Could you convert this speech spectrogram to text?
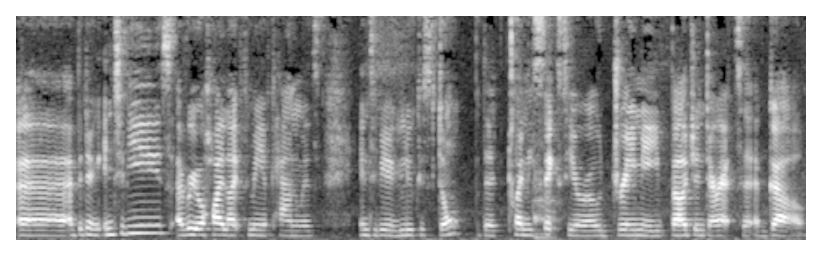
uh, I've been doing interviews. A real highlight for me of Cannes was interviewing Lukas Dhont, the 26-year-old dreamy Belgian director of Girl,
